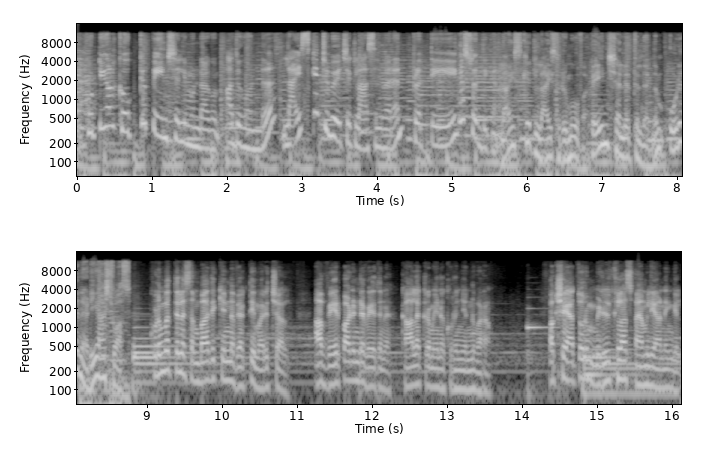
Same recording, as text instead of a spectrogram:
കുട്ടികൾക്കൊക്കെ പെയിൻ ശല്യം ഉണ്ടാകും. അതുകൊണ്ട് ലൈസ് കിറ്റ് ഉപയോഗിച്ച് ക്ലാസ്സിൽ വരാൻ പ്രത്യേക ശ്രദ്ധിക്കണം. ലൈസ് കിറ്റ് ലൈസ് റിമൂവർ പെയിൻ ശല്യത്തിൽ നിന്നും ഉടനടി ആശ്വാസം. കുടുംബത്തിലെ സമ്പാദിക്കുന്ന വ്യക്തി മരിച്ചാൽ ആ വേർപാടിന്റെ വേദന കാലക്രമേണ കുറഞ്ഞെന്ന് വരാം. പക്ഷേ അതൊരു മിഡിൽ ക്ലാസ് ഫാമിലി ആണെങ്കിൽ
